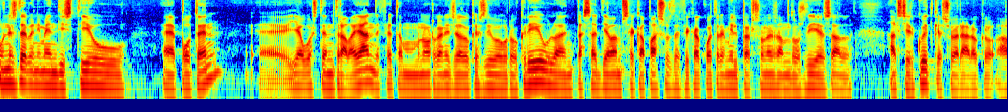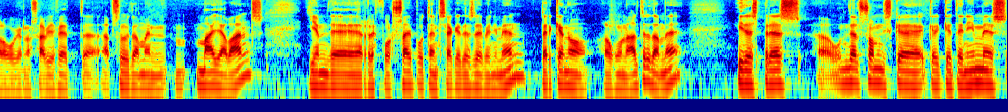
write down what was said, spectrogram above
un esdeveniment d'estiu eh, potent, eh, ja ho estem treballant, de fet amb un organitzador que es diu Eurocriu, l'any passat ja vam ser capaços de ficar 4.000 persones en dos dies al, al circuit, que això era algo que, que no s'havia fet eh, absolutament mai abans, i hem de reforçar i potenciar aquest esdeveniment, per què no? Algun altre també, i després, eh, un dels somnis que, que, que tenim és,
